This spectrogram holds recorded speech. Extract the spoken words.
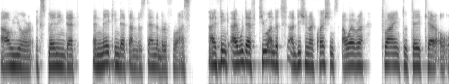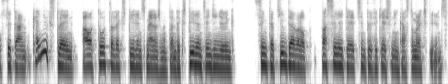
how you're explaining that and making that understandable for us. I think I would have two additional questions. However, trying to take care of the time. Can you explain how total experience management and experience engineering think that you develop facilitate simplification in customer experience?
